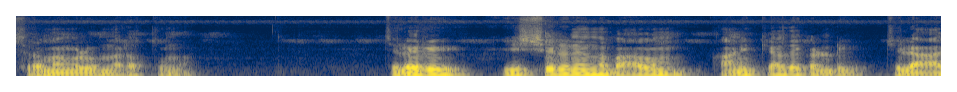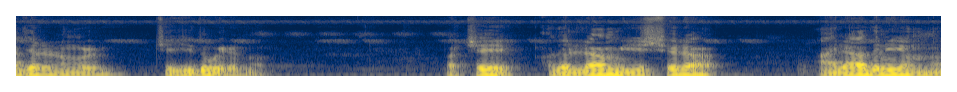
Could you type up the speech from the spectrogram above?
ശ്രമങ്ങളും നടത്തുന്നു. ചിലർ ഈശ്വരൻ എന്ന ഭാവം കാണിക്കാതെ കണ്ട് ചില ആചരണങ്ങൾ ചെയ്തു വരുന്നു. പക്ഷേ അതെല്ലാം ഈശ്വര ആരാധനയെന്ന്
